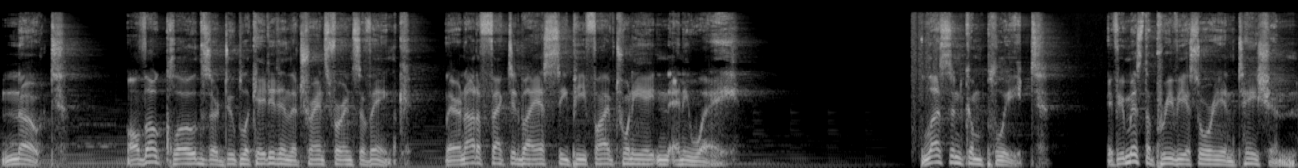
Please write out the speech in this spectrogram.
Note Although clothes are duplicated in the transference of ink, they are not affected by SCP 528 in any way. Lesson complete. If you missed the previous orientation,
